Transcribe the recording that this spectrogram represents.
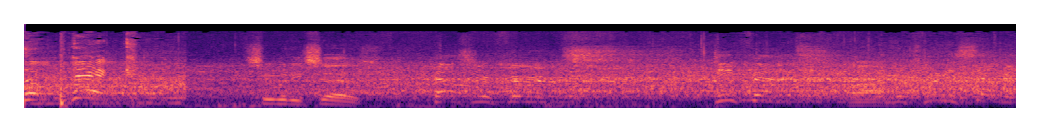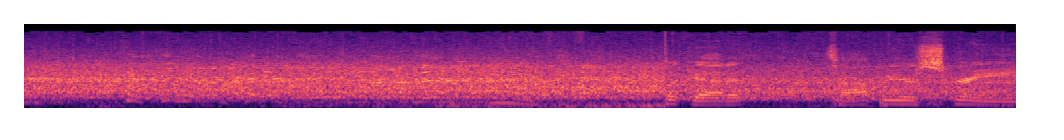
the pick. See what he says. Pass interference. Defense. Number 27. 15-yard penalty. Look at it, top of your screen.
